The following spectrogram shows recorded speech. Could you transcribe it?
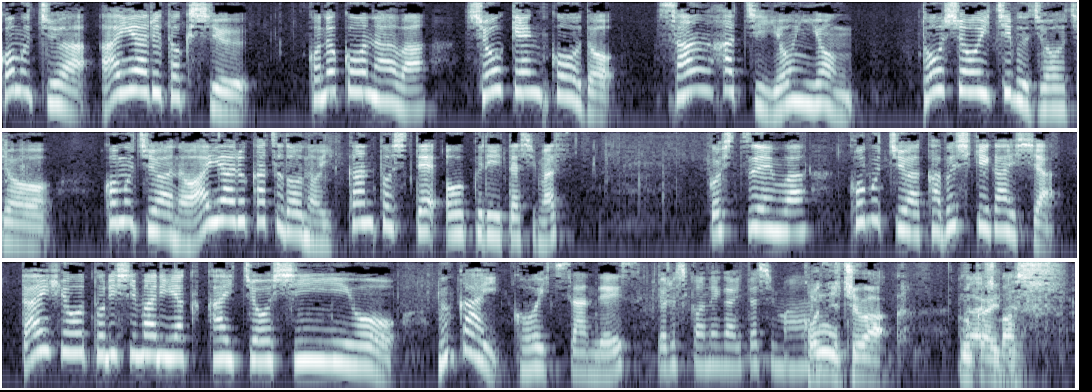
コムチュア IR 特集。このコーナーは、証券コード3844東証一部上場、コムチュアの IR 活動の一環としてお送りいたします。ご出演は、コムチュア株式会社代表取締役会長 CEO 向井光一さんです。よろしくお願いいたします。こんにちは。向井です。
